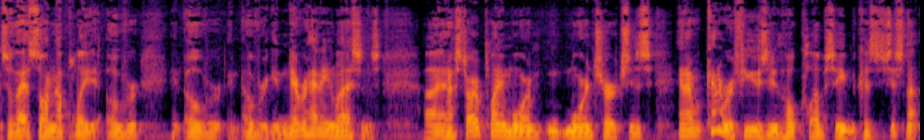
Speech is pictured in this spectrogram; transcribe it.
So that song, I played it over and over and over again. Never had any lessons, uh, and I started playing more, more in churches. And I kind of refused to do the whole club scene because it's just not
